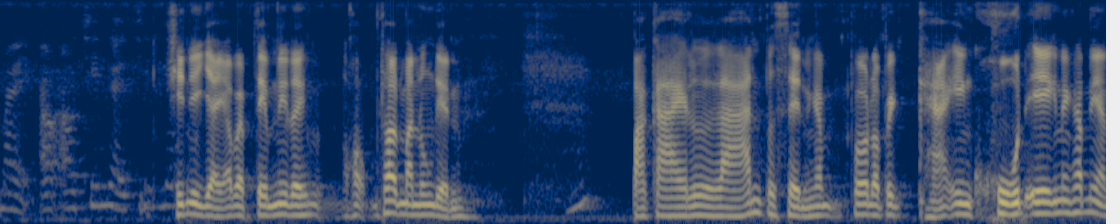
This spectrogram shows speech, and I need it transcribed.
ใหม่ๆเอาเอาชิ้นใหญ่ชิ้นเล็ก ชิ้นใหญ่ๆ เอาแบบเต็มนี่เลยทอดมันลุงเด่นปลากายล้านเปอร์เซ็นต์ครับ เพราะเราไปหาเองขูดเองนะครับเนี่ย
